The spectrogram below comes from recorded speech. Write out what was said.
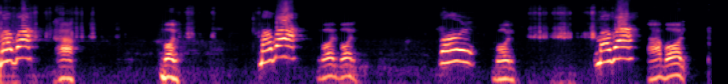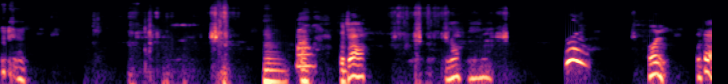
बाबा हा बोल बाबा बोल बोल बोल बोल बाबा हा बोल हम्म, कोण? तुझे आहे नाही बोल बोल कुठे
